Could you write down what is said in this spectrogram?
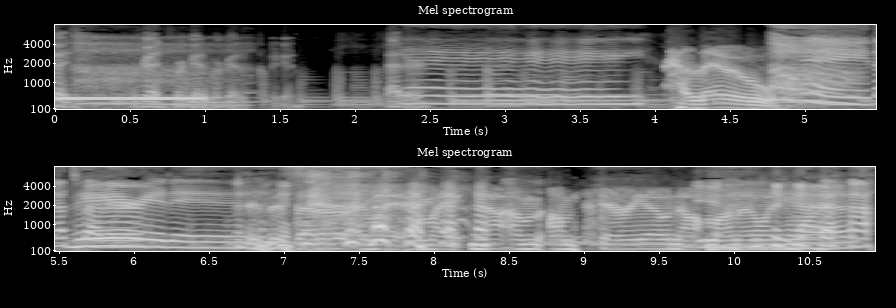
Good. We're good. We're good. We're good. We're good. Better. Yay. Hello. Hey, that's better. there better. it is. Is it better? Am I? Am I? Not, I'm, I'm stereo, not mono anymore. Yes.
